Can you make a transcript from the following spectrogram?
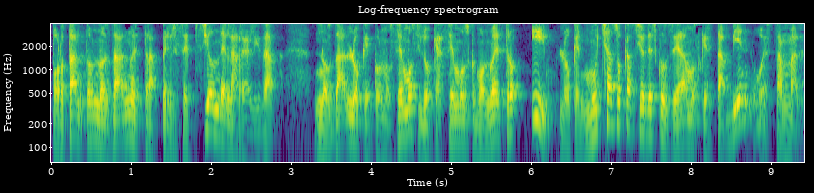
Por tanto, nos da nuestra percepción de la realidad nos da lo que conocemos y lo que hacemos como nuestro y lo que en muchas ocasiones consideramos que está bien o está mal.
